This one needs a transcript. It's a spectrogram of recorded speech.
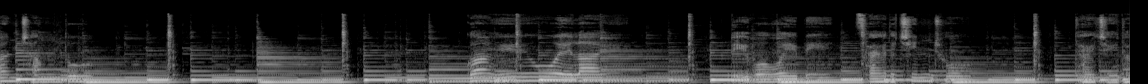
穿肠度，关于未来，你我未必猜得清楚。抬起头。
